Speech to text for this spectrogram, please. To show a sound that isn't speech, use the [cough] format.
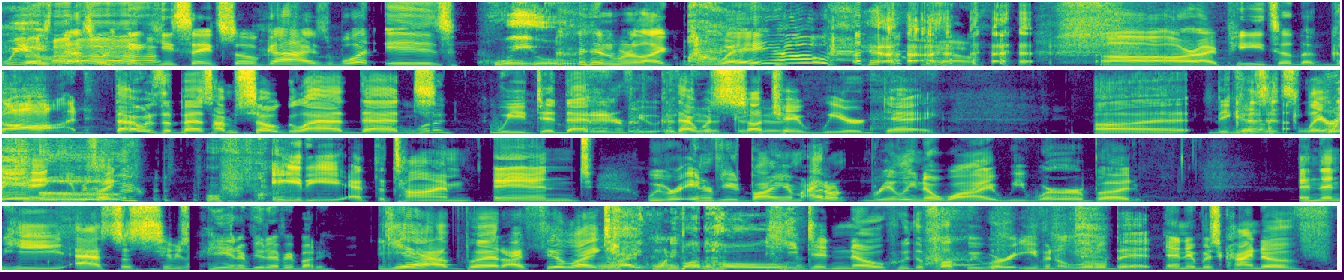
Wheel. That's what he, he said. So guys, what is? Wheel. [laughs] And we're like, Wayo. [laughs] Yeah. oh, R.I.P. to the god. That was the best. I'm so glad that a- we did that [laughs] interview. That dude, was such dude. a weird day. Uh, because it's Larry King. He was like 80 at the time, and we were interviewed by him. I don't really know why we were, but and then he asked us. He was, He interviewed everybody. Yeah, but I feel like Tight [laughs] butthole. he didn't know who the fuck we were even a little bit, and it was kind of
